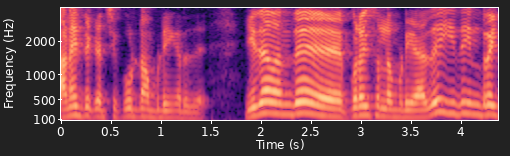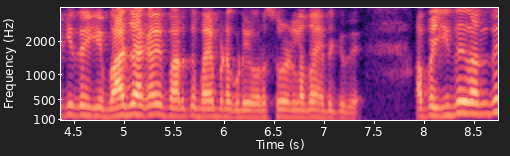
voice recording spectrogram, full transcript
அனைத்து கட்சி கூட்டம் அப்படிங்கிறது. இதை வந்து குறை சொல்ல முடியாது. இது இன்றைக்கு இன்றைக்கு பாஜகவை பார்த்து பயப்படக்கூடிய ஒரு சூழலில் தான் இருக்குது. அப்போ இது வந்து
